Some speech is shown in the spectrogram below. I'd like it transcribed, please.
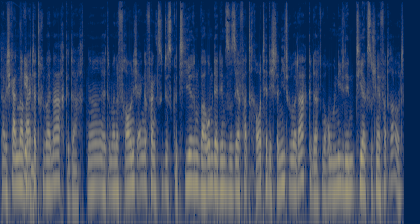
Da habe ich gar nicht mal Eben. weiter drüber nachgedacht. Ne? Hätte meine Frau nicht angefangen zu diskutieren, warum der dem so sehr vertraut, hätte ich da nie drüber nachgedacht, warum O'Neill dem Tiak so schnell vertraut.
